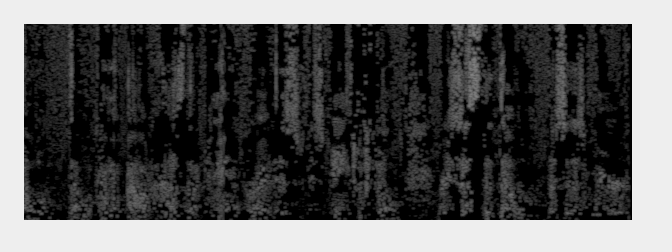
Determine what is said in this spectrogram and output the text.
that will, that will come about as that command, right, is, is being fulfilled. Resist the devil. This is weird.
